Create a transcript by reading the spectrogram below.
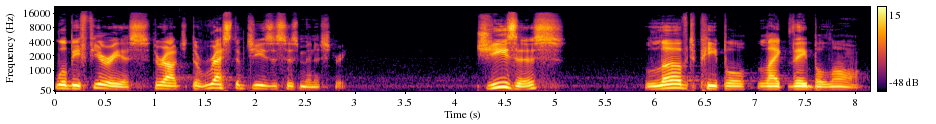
will be furious throughout the rest of Jesus' ministry. Jesus loved people like they belonged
